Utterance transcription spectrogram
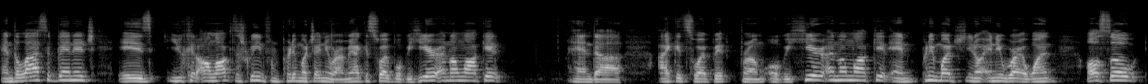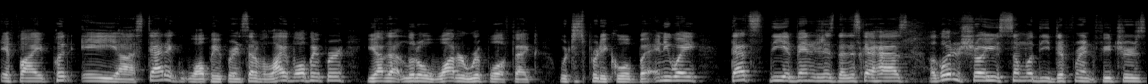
And the last advantage is you can unlock the screen from pretty much anywhere. I mean, I could swipe over here and unlock it and uh, I could swipe it from over here and unlock it and pretty much, you know, anywhere I want. Also, if I put a uh, static wallpaper instead of a live wallpaper, you have that little water ripple effect, which is pretty cool. But anyway, that's the advantages that this guy has. I'll go ahead and show you some of the different features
